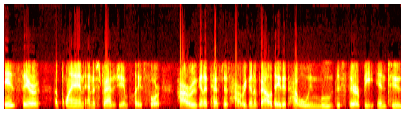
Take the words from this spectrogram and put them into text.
is there a plan and a strategy in place for how are we going to test it? How are we going to validate it? How will we move this therapy into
